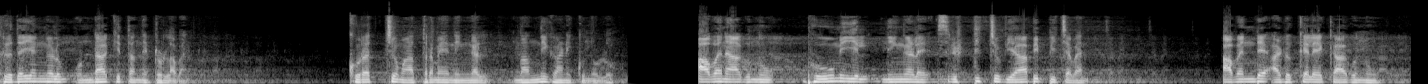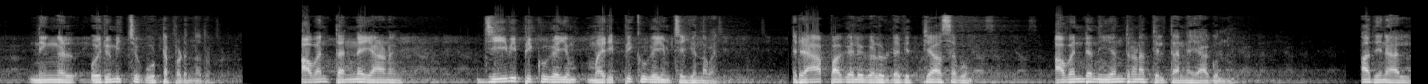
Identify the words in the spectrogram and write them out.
ഹൃദയങ്ങളും ഉണ്ടാക്കി തന്നിട്ടുള്ളവൻ. കുറച്ചു മാത്രമേ നിങ്ങൾ നന്ദി കാണിക്കുന്നുള്ളൂ. അവനാകുന്നു ഭൂമിയിൽ നിങ്ങളെ സൃഷ്ടിച്ചു വ്യാപിപ്പിച്ചവൻ. അവന്റെ അടുക്കലേക്കാകുന്നു നിങ്ങൾ ഒരുമിച്ചു കൂട്ടപ്പെടുന്നതും. അവൻ തന്നെയാണ് ജീവിപ്പിക്കുകയും മരിപ്പിക്കുകയും ചെയ്യുന്നവൻ. രാപ്പകലുകളുടെ വ്യത്യാസവും അവന്റെ നിയന്ത്രണത്തിൽ തന്നെയാകുന്നു. അതിനാൽ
